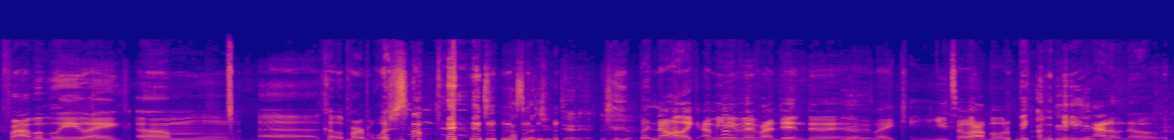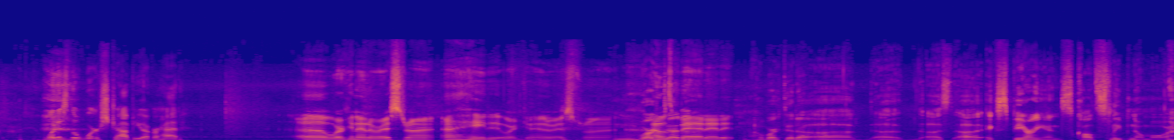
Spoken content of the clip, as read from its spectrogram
Probably like um uh color purple or something. That's because you did it. But no, like I mean, even if I didn't do it, Yeah. like you told Harpo to be me. I don't know. What is the worst job you ever had? Uh, working at a restaurant. I hated working at a restaurant. Worked I was at a- bad at it. I worked at a, uh uh uh uh experience called Sleep No More.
